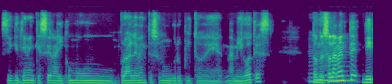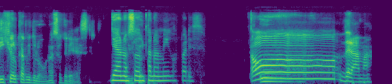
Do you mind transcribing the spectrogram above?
Así que tienen que ser ahí como un, probablemente son un grupito de, de amigotes, donde Mm. solamente dirigió el capítulo 1, eso quería decir. Ya no son el- tan amigos, parece. Oh, drama.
